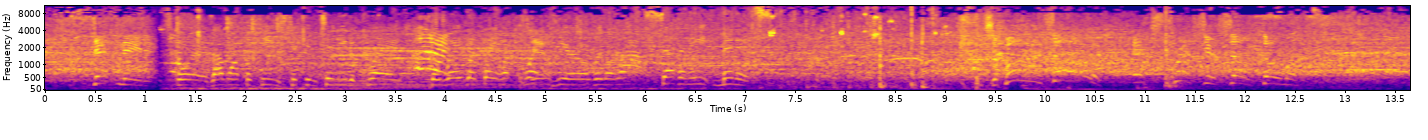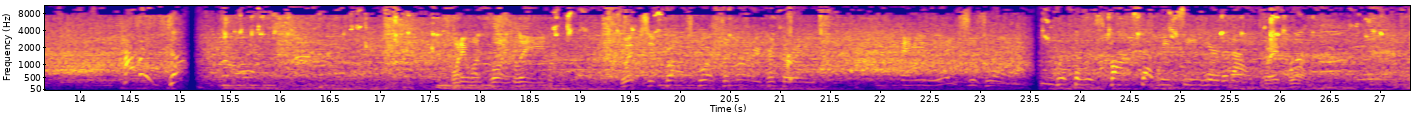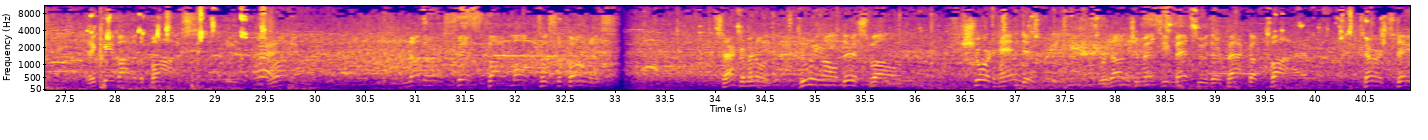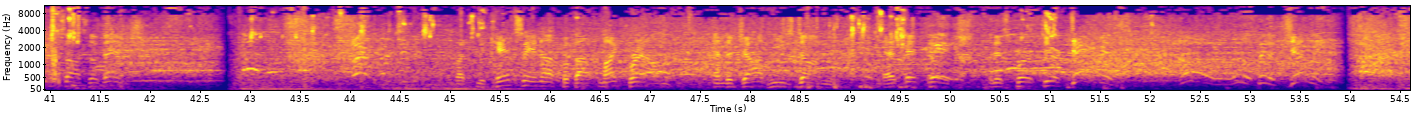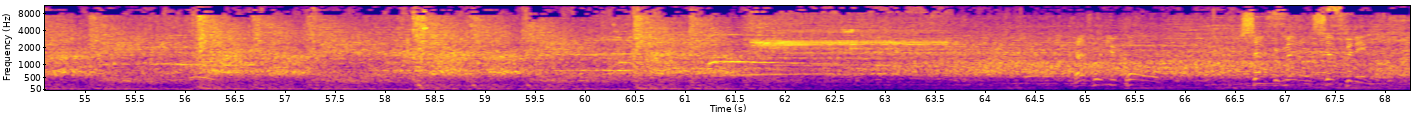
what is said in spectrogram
detonating. Scorers, I want the teams to continue to play the way that they have played here over the last seven, eight minutes. Sabonis, oh! Express yourself, Doma. How many dunks? 21 point lead. Whips it cross court to Murray for three. And he laces one. with the response that we've seen here tonight. Great point. They came out of the box. Running. Another assist by Monk to Sabonis. Sacramento doing all this while short-handed. Without Chimezie Metu, they're back up five. Terrence Davis off the bench. But you can't say enough about Mike Brown and the job he's done as head coach in his first year. Davis! Oh, a little bit of jelly. Symphony.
